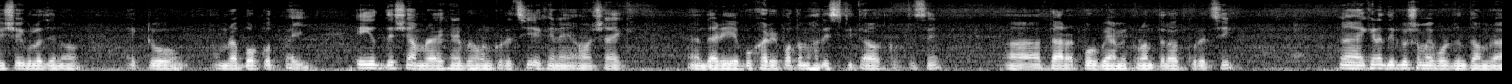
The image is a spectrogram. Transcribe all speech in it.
বিষয়গুলো যেন একটু আমরা বরকত পাই। এই উদ্দেশ্যে আমরা এখানে ভ্রমণ করেছি। এখানে আমার শায়েখ দাঁড়িয়ে বুখারের প্রথম হাদিসটি তেলাওয়াত করতেছে। তার পূর্বে আমি কোরআন তেলাওয়াত করেছি। এখানে দীর্ঘ সময় পর্যন্ত আমরা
